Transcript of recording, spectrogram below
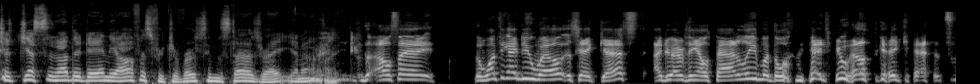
just just another day in the office for traversing the stars, right? You know. Like... I'll say the one thing I do well is get guests. I do everything else badly, but the one thing I do well is get guests.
